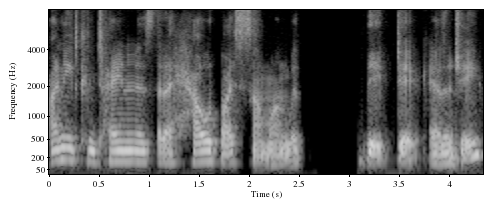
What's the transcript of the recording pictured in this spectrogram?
I need containers that are held by someone with big dick energy.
